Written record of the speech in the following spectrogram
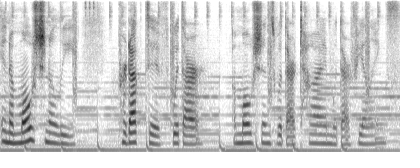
and emotionally productive with our emotions, with our time, with our feelings.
